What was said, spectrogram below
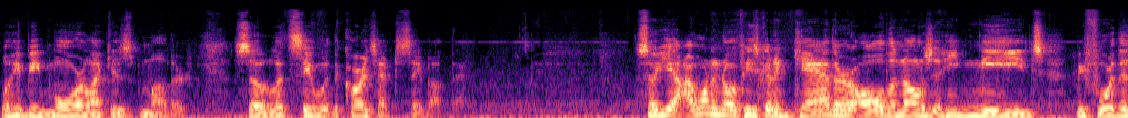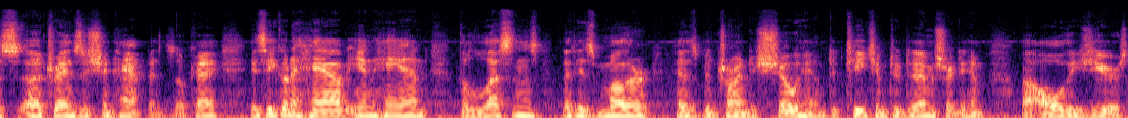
Will he be more like his mother? So let's see what the cards have to say about that. So yeah, I want to know if he's going to gather all the knowledge that he needs before this uh, transition happens. Okay, is he going to have in hand the lessons that his mother has been trying to show him, to teach him, to demonstrate to him uh, all these years?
